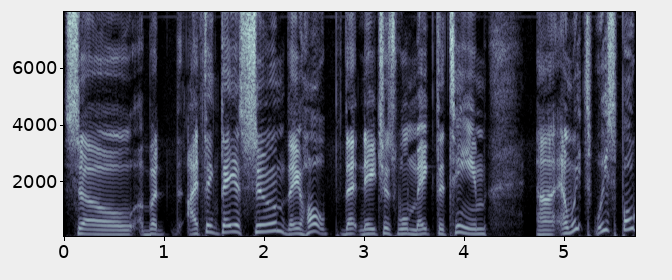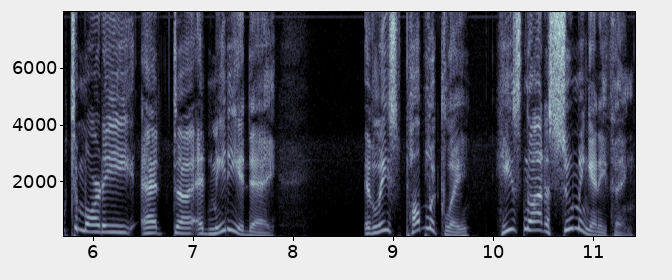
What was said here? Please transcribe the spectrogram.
So, but I think they assume, they hope that Necas will make the team. Uh, and we we spoke to Marty at uh, at media day, at least publicly. He's not assuming anything.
